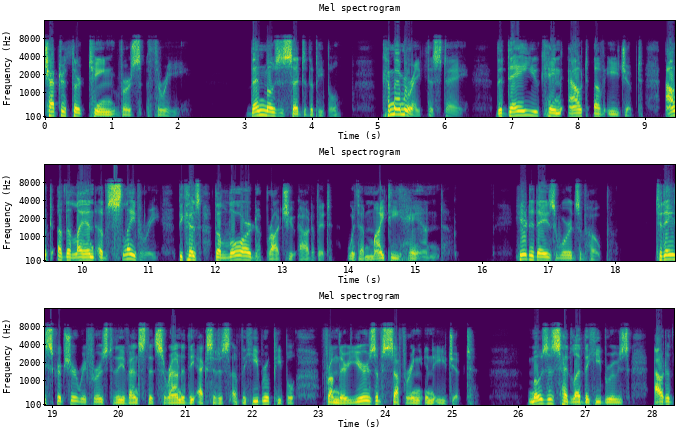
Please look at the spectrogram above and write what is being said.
chapter 13, verse 3. Then Moses said to the people, Commemorate this day, the day you came out of Egypt, out of the land of slavery, because the Lord brought you out of it with a mighty hand. Hear today's words of hope. Today's scripture refers to the events that surrounded the exodus of the Hebrew people from their years of suffering in Egypt. Moses had led the Hebrews out of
